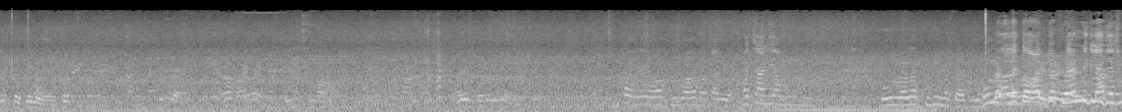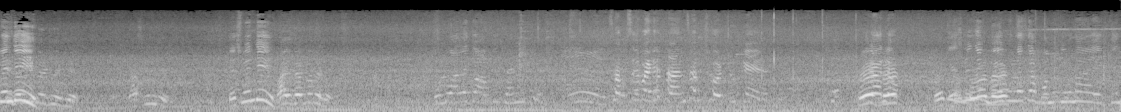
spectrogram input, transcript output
ये फ़ोटो ले रहा है बचा लिया फूल वाला खुद ही मचा दिया। फूल वाले तो आपके फ्रेंड निकले जसविन जी। जैस्मिन जी जसविन जी। भाई इधर तो देखो। फूल वाले तो आपके फ्रेंड निकले। सबसे बड़े फ़ैन सब छोटू के हैं। मैं बोला था हम क्यों ना एक दिन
